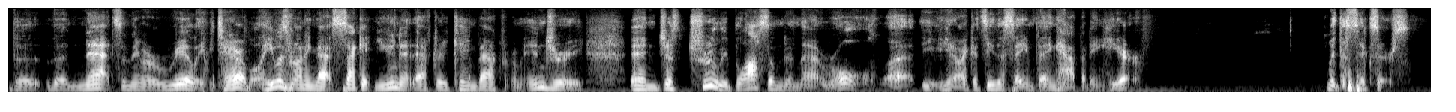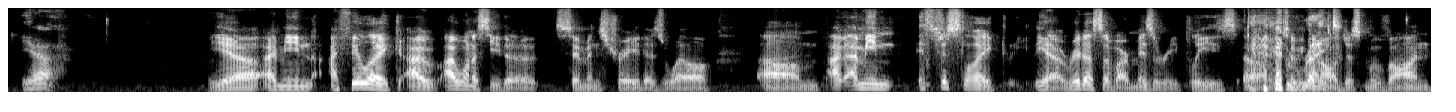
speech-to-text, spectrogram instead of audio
the the Nets and they were really terrible, he was running that second unit after he came back from injury, and just truly blossomed in that role. Uh, you know, I could see the same thing happening here with the Sixers. Yeah. Yeah, I mean, I feel like I I want to see the Simmons trade as well. Um, I, I mean, it's just like yeah rid us of our misery please um, so we right. can all just move on.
